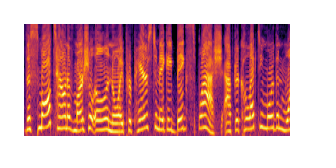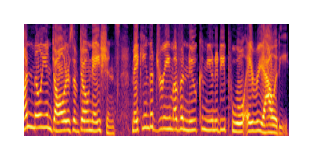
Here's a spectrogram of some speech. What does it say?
The small town of Marshall, Illinois prepares to make a big splash after collecting more than $1 million of donations, making the dream of a new community pool a reality.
